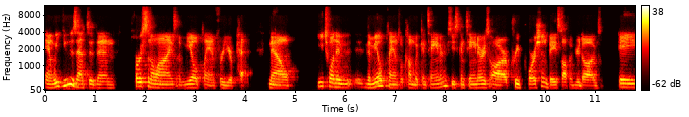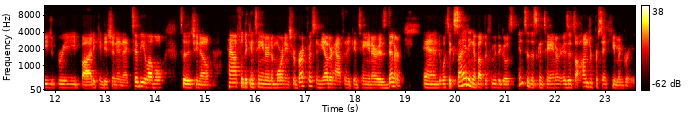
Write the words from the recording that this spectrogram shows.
and we use that to then personalize a meal plan for your pet. Now, each one of the meal plans will come with containers. These containers are pre-portioned based off of your dog's age, breed, body condition, and activity level so that you know half of the container in the mornings for breakfast and the other half of the container is dinner. And what's exciting about the food that goes into this container is it's 100% human grade.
